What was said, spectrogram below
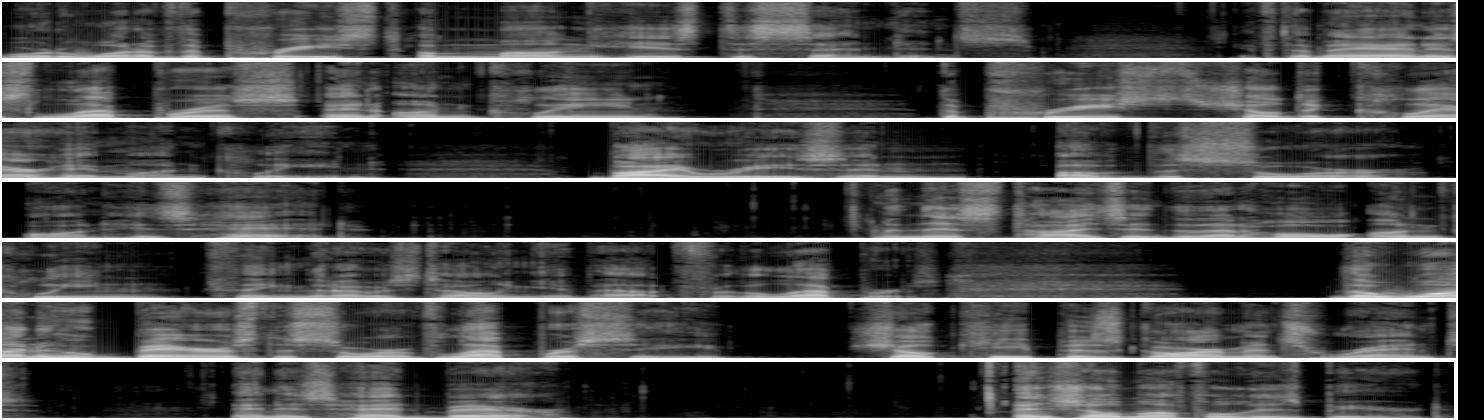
or to one of the priests among his descendants. If the man is leprous and unclean, the priest shall declare him unclean by reason of the sore on his head. And this ties into that whole unclean thing that I was telling you about for the lepers. The one who bears the sore of leprosy shall keep his garments rent and his head bare, and shall muffle his beard.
